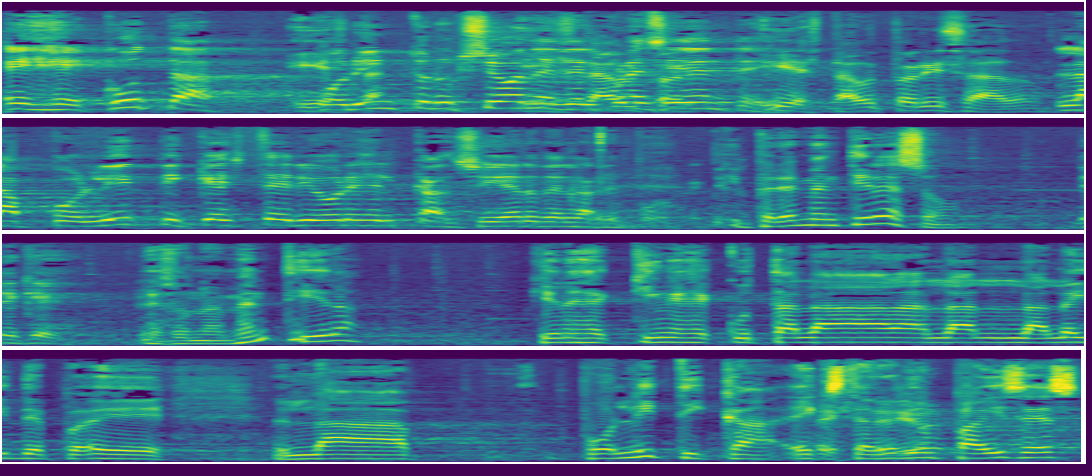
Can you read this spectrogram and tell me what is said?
ejecuta Y por está- instrucciones del autor- presidente Y está autorizado. la política exterior es el canciller de la República. Y- Pero es mentira eso. ¿De qué? Eso no es mentira. ¿Quién, es, quién ejecuta la, la- la ley de eh, la política exterior, de un Exterior. país es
